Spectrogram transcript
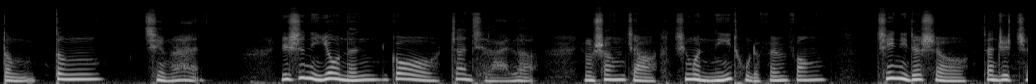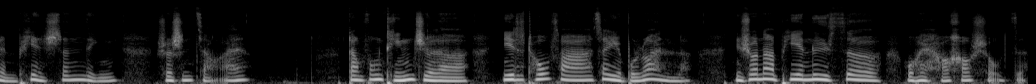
等灯渐暗。于是你又能够站起来了，用双脚亲吻泥土的芬芳。牵你的手，占据整片森林，说声早安。当风停止了，你的头发再也不乱了。你说那片绿色，我会好好守着。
